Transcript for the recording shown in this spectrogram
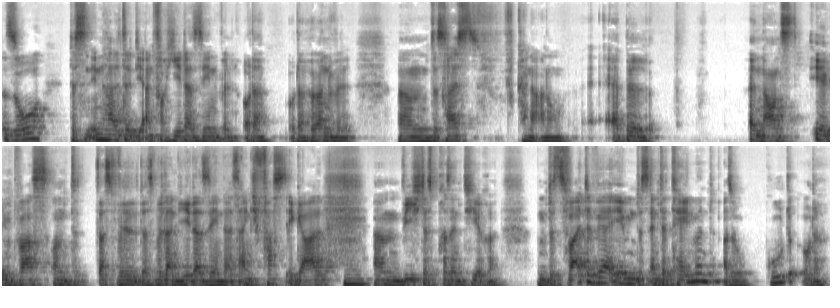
so, das sind Inhalte, die einfach jeder sehen will oder, oder hören will. Ähm, das heißt, keine Ahnung, Apple announced irgendwas und das will, das will dann jeder sehen. Da ist eigentlich fast egal, mhm. ähm, wie ich das präsentiere. Und das zweite wäre eben das Entertainment, also gut oder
